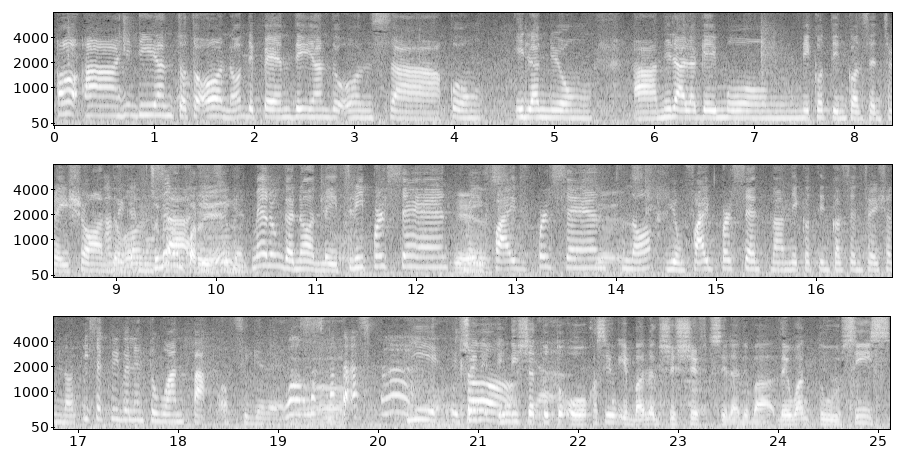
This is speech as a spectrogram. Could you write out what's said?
Oh, ah, hindi yan totoo, no? Depende yan doon sa kung ilan yung ah, nilalagay mong nicotine concentration Ah, may doon ganun. So, sa meron pa rin? e-cigarette. Meron ganon. May 3%, may Yes. 5%, Yes. no? Yung 5% na nicotine concentration noon is equivalent to one pack of cigarettes. Wow, mas mataas pa. Yeah, So, hindi- hindi siya yeah. totoo kasi yung iba nag-shift sila, di ba? They want to cease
